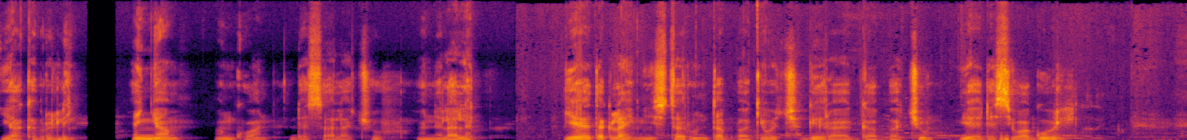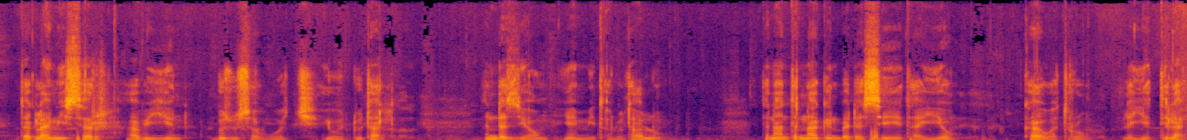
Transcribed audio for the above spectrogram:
ያክብርልኝ። እኛም እንኳን ደስ አላችሁ እንላለን። የጠቅላይ ሚኒስተሩን ጠባቂዎች ግራ ያጋባችው የደሴዋ ጉብል። ጠቅላይ ሚኒስተር አብይን ብዙ ሰዎች ይወዱታል፣ እንደዚያውም የሚጠሉት አሉ። ትናንትና ግን በደሴ የታየው ከወትሮ ለየት ይላል።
